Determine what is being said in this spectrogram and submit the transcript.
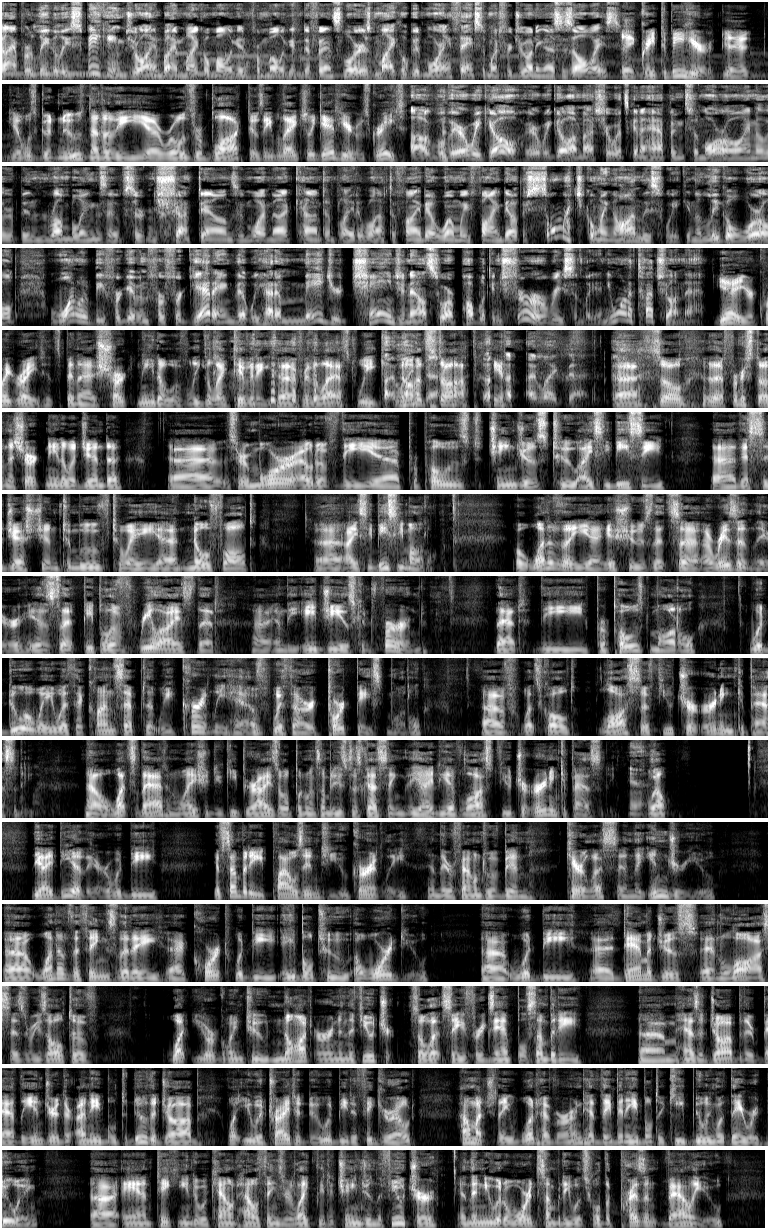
Time for Legally Speaking, joined by Michael Mulligan from Mulligan Defense Lawyers. Michael, good morning. Thanks so much for joining us as always. Uh, great to be here. Uh, it was good news. None of the uh, roads were blocked. I was able to actually get here. It was great. Uh, well, there we go. There we go. I'm not sure what's going to happen tomorrow. I know there have been rumblings of certain shutdowns and whatnot contemplated. We'll have to find out when we find out. There's so much going on this week in the legal world. One would be forgiven for forgetting that we had a major change announced to our public insurer recently, and you want to touch on that. Yeah, you're quite right. It's been a sharknado of legal activity uh, for the last week, I like nonstop. Yeah. I like that. Uh, so, the first on the sharknado agenda, uh, sort of more out of the uh, proposed changes to ICBC. Uh, this suggestion to move to a uh, no-fault ICBC model. Well, one of the issues that's arisen there is that people have realized that, and the AG has confirmed that the proposed model would do away with a concept that we currently have with our tort based model of what's called loss of future earning capacity. Now, what's that, and why should you keep your eyes open when somebody's discussing the idea of lost future earning capacity? Yes. Well, the idea there would be if somebody plows into you currently and they're found to have been careless and they injure you, uh, one of the things that a, a, court would be able to award you uh, would be uh, damages and loss as a result of what you're going to not earn in the future. So let's say, for example, somebody um, has a job, they're badly injured, they're unable to do the job. What you would try to do would be to figure out how much they would have earned had they been able to keep doing what they were doing uh, and taking into account how things are likely to change in the future. And then you would award somebody what's called the present value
